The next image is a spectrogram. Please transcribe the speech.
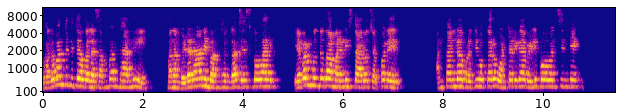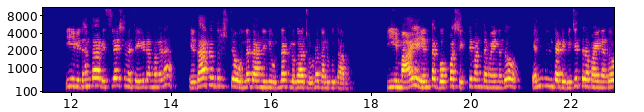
భగవంతునితో గల సంబంధాన్ని మనం విడరాని బంధంగా చేసుకోవాలి. ఎవరు ముందుగా మరణిస్తారో చెప్పలేరు. అంతంలో ప్రతి ఒక్కరూ ఒంటరిగా వెళ్ళిపోవలసిందే. ఈ విధంగా విశ్లేషణ చేయడం వలన యథార్థ దృష్టిలో ఉన్నదానిని ఉన్నట్లుగా చూడగలుగుతాము. ఈ మాయ ఎంత గొప్ప శక్తివంతమైనదో ఎంతటి విచిత్రమైనదో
